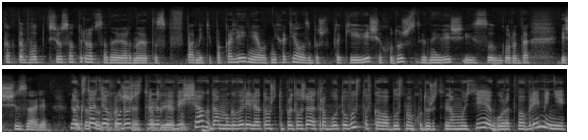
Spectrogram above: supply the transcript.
как-то вот все сотрется, наверное, это в памяти поколения. Вот не хотелось бы, чтобы такие вещи, художественные вещи из города исчезали. Ну, это кстати, о художественных проблема. вещах, да, мы говорили о том, что продолжает работу выставка в областном художественном музее «Город во времени».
